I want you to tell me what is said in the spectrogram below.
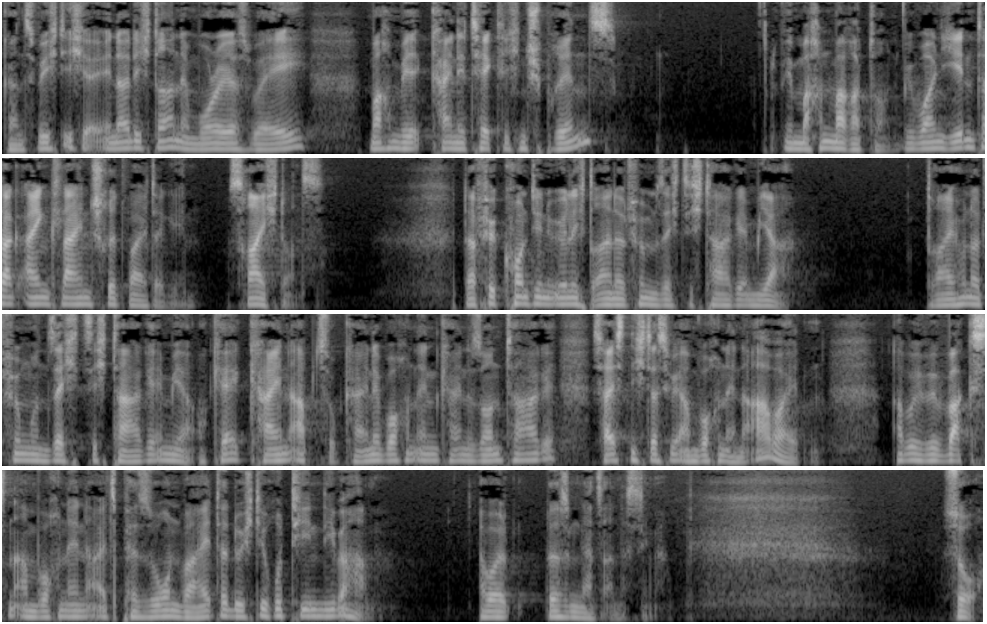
Ganz wichtig, erinnere dich dran, im Warriors Way machen wir keine täglichen Sprints. Wir machen Marathon. Wir wollen jeden Tag einen kleinen Schritt weitergehen. Es reicht uns. Dafür kontinuierlich 365 Tage im Jahr. 365 Tage im Jahr, okay? Kein Abzug, keine Wochenenden, keine Sonntage. Das heißt nicht, dass wir am Wochenende arbeiten, aber wir wachsen am Wochenende als Person weiter durch die Routinen, die wir haben. Aber das ist ein ganz anderes Thema. So.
